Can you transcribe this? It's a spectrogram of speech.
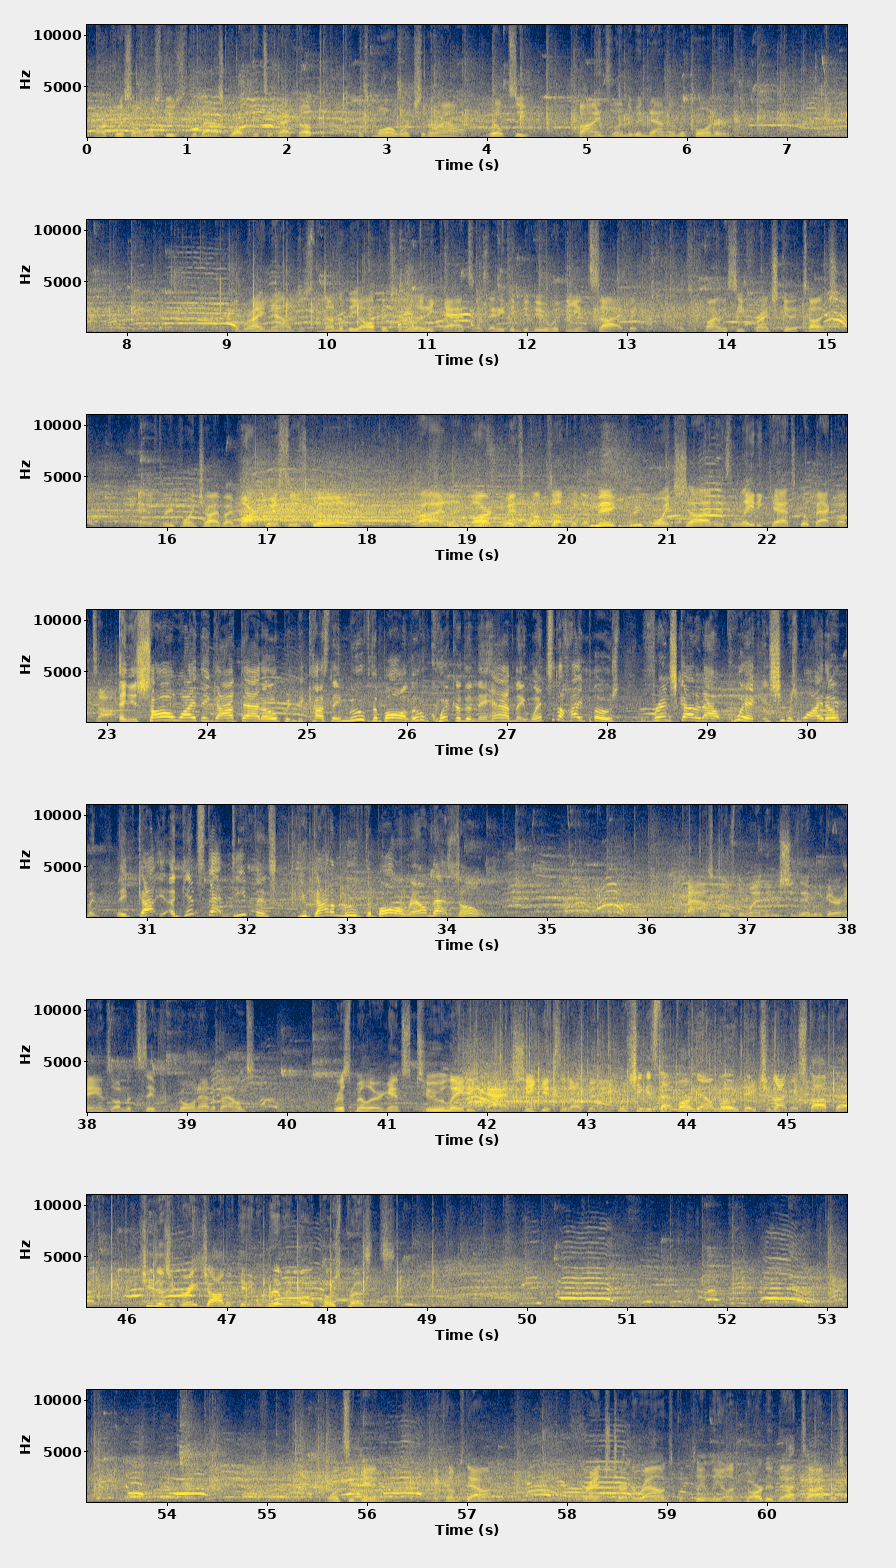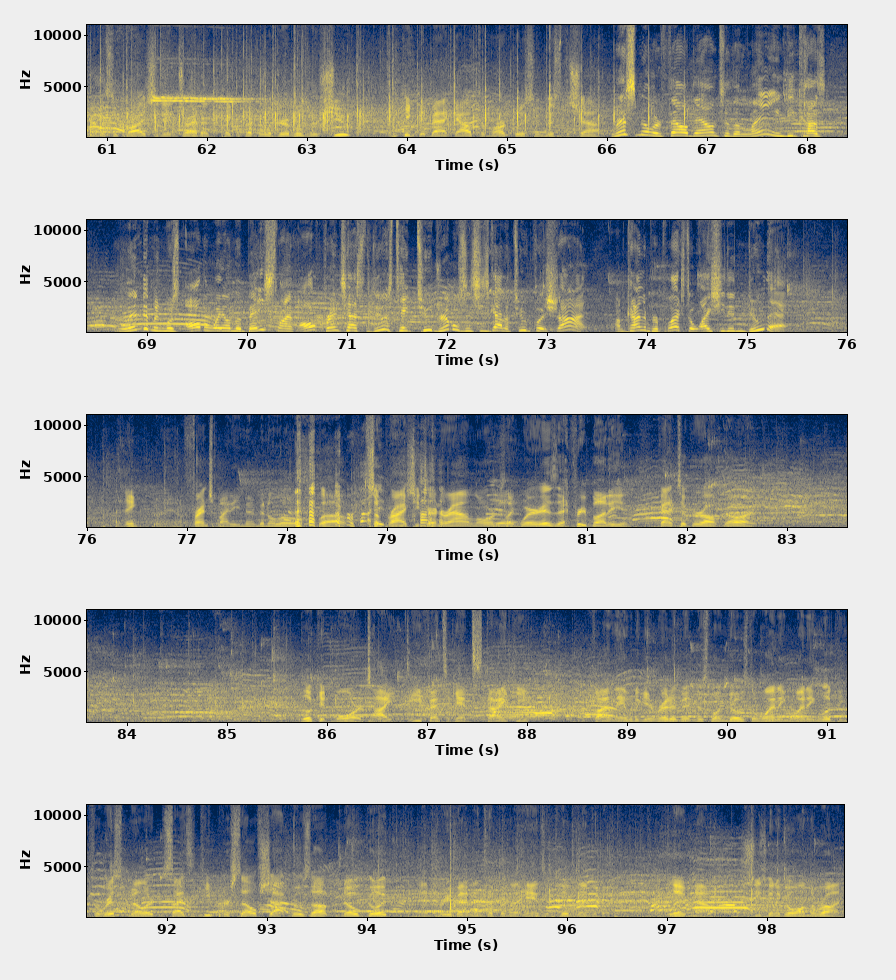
Marquis almost loses the basketball, gets it back up as Moore works it around. Wiltsey finds Lindemann down in the corner. Right now, just none of the offense for the Lady Cats has anything to do with the inside. But as you finally see French get a touch, and a three-point try by Marquis is good. Rylan Marquis comes up with a big three-point shot as the Lady Cats go back on top. And you saw why they got that open because they moved the ball a little quicker than they have. And they went to the high post. French got it out quick, and she was wide open. They've got against that defense. You got to move the ball around that zone. Pass goes to Wenning. She's able to get her hands on it to save it from going out of bounds. Rissmiller against two Lady Cats. She gets it up and in. When she gets that far down low, Nate, you're not going to stop that. She does a great job of getting really low post presence. Once again, it comes down. French turned around, completely unguarded that time. Was kind of surprised she didn't try to take a couple of dribbles or shoot. Kicked it back out to Marquis, who missed the shot. Rissmiller fell down to the lane because Lindemann was all the way on the baseline. All French has to do is take two dribbles, and she's got a two-foot shot. I'm kind of perplexed at why she didn't do that. I think you know, French might even have been a little uh, right. surprised. She turned around. Lauren's yeah. like, where is everybody? And kind of took her off guard. Look at Moore, tight defense against Steinke. Finally able to get rid of it. This one goes to Wenning. Wenning looking for Rissmiller, decides to keep it herself. Shot goes up, no good, and the rebound ends up into the hands of Liv Lindemann. Liv now, she's gonna go on the run.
